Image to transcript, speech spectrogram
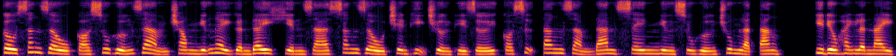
cầu xăng dầu có xu hướng giảm trong những ngày gần đây khiến giá xăng dầu trên thị trường thế giới có sự tăng giảm đan xen nhưng xu hướng chung là tăng. Kỳ điều hành lần này,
